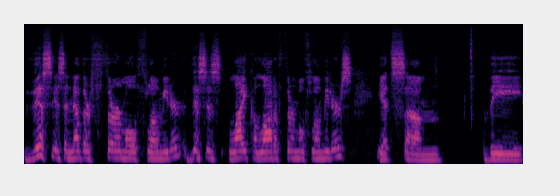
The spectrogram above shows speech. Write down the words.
This is another thermal flow meter. This is like a lot of thermal flow meters. It's um, the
